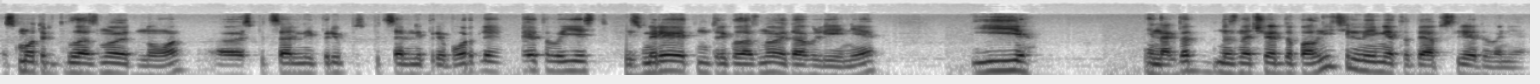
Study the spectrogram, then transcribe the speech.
смотрит глазное дно, э, специальный, специальный прибор для этого есть, измеряет внутриглазное давление и иногда назначают дополнительные методы обследования.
